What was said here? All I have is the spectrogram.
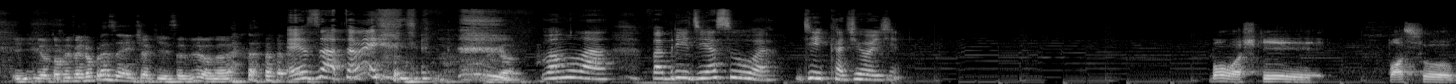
e eu tô vivendo o presente aqui, você viu, né? Exatamente. Legal. Vamos lá. Fabrício, e a sua dica de hoje? Bom, acho que posso,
